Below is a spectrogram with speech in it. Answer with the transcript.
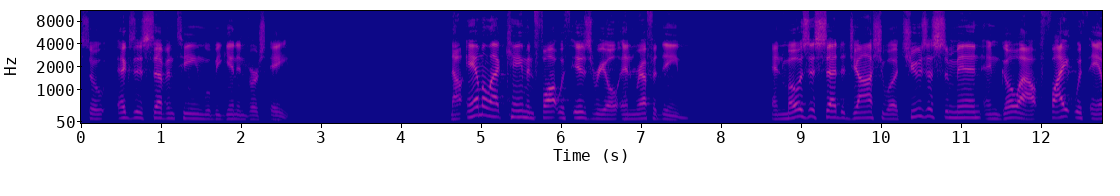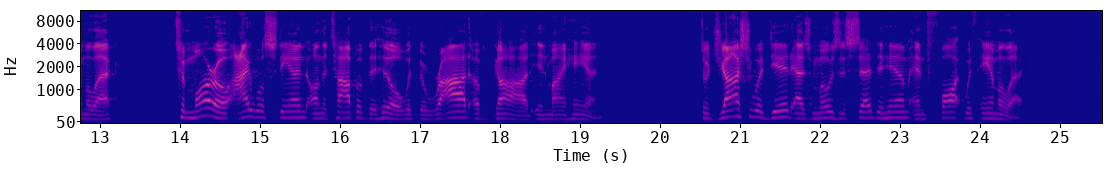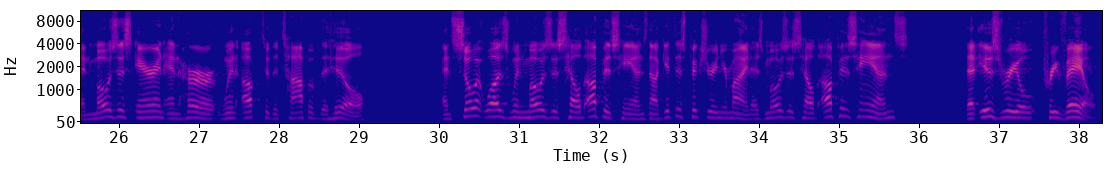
so Exodus 17 will begin in verse 8. Now Amalek came and fought with Israel in Rephidim. And Moses said to Joshua, Choose us some men and go out, fight with Amalek. Tomorrow I will stand on the top of the hill with the rod of God in my hand. So Joshua did as Moses said to him and fought with Amalek. And Moses, Aaron, and Hur went up to the top of the hill. And so it was when Moses held up his hands. Now get this picture in your mind. As Moses held up his hands, that Israel prevailed.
